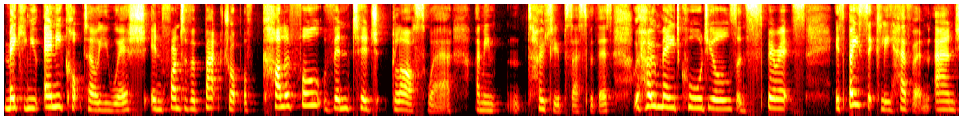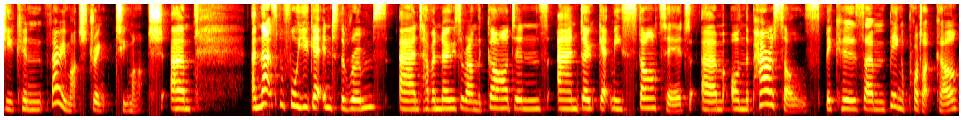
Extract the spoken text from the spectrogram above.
making you any cocktail you wish in front of a backdrop of colourful vintage glassware. I mean, totally obsessed with this. Homemade cordials and spirits. It's basically heaven, and you can very much drink too much. Um, and that's before you get into the rooms and have a nose around the gardens. And don't get me started um, on the parasols, because um, being a product girl,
